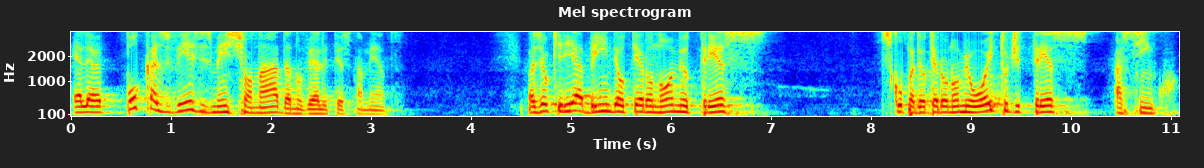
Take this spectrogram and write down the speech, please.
ela é poucas vezes mencionada no Velho Testamento. Mas eu queria abrir em Deuteronômio 3, desculpa, Deuteronômio 8, de 3 a 5.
